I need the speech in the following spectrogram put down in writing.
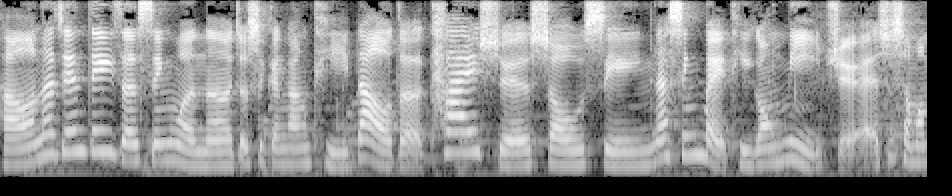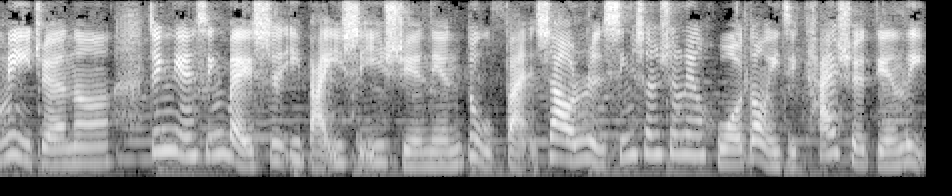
好那今天第一则新闻呢，就是刚刚提到的开学收心。那新北提供秘诀是什么秘诀呢？今年新北市一百一十一学年度返校日新生训练活动以及开学典礼，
